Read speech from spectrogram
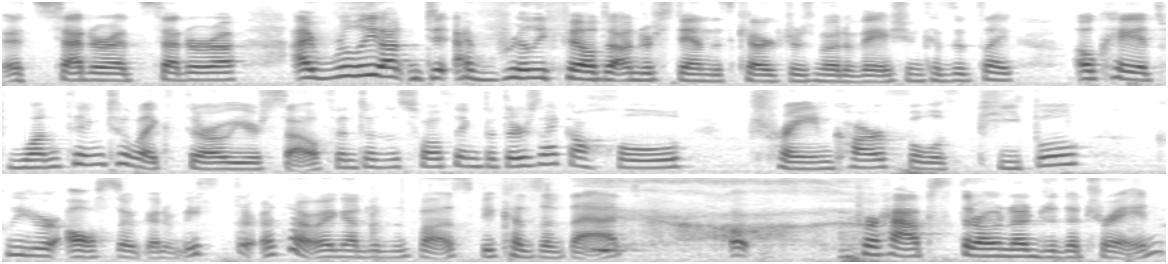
etc etc i really i really failed to understand this character's motivation because it's like okay it's one thing to like throw yourself into this whole thing but there's like a whole train car full of people who you're also going to be th- throwing under the bus because of that or perhaps thrown under the train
